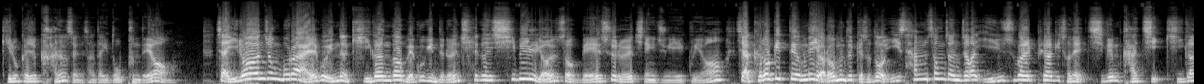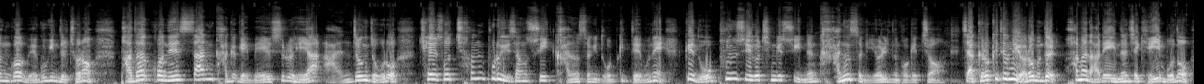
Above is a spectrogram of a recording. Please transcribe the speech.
기록해줄 가능성이 상당히 높은데요. 자, 이러한 정보를 알고 있는 기관과 외국인들은 최근 10일 연속 매수를 진행 중에 있고요. 자, 그렇기 때문에 여러분들께서도 이 삼성전자가 인수 발표하기 전에 지금 같이 기관과 외국인들처럼 바닥권에 싼 가격에 매수를 해야 안정적으로 최소 1000% 이상 수익 가능성이 높기 때문에 꽤 높은 수익을 챙길 수 있는 가능성이 열리는 거겠죠. 자, 그렇기 때문에 여러분들 화면 아래에 있는 제 개인 번호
